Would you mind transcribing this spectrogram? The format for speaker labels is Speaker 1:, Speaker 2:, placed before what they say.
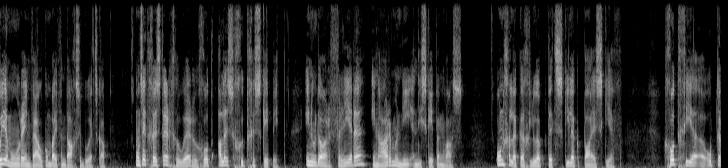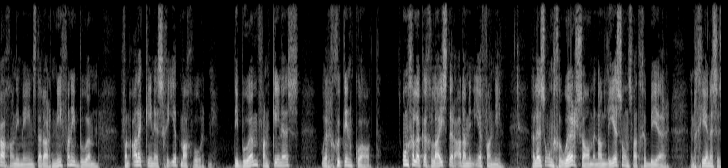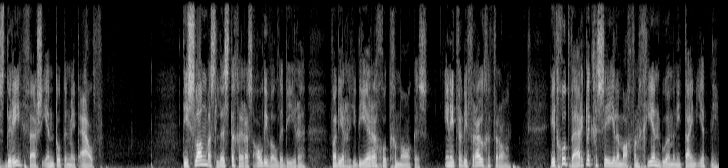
Speaker 1: Goeiemôre en welkom by vandag se boodskap. Ons het gister gehoor hoe God alles goed geskep het en hoe daar vrede en harmonie in die skepping was. Ongelukkig loop dit skielik baie skeef. God gee 'n opdrag aan die mens dat daar nie van die boom van alle kennis geëet mag word nie. Die boom van kennis oor goed en kwaad. Ongelukkig luister Adam en Eva nie. Hulle is ongehoorsaam en dan lees ons wat gebeur in Genesis 3 vers 1 tot en met 11. Die slang was listiger as al die wilde diere wat deur die Here God gemaak is en het vir die vrou gevra: "Het God werklik gesê jy mag van geen boom in die tuin eet nie?"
